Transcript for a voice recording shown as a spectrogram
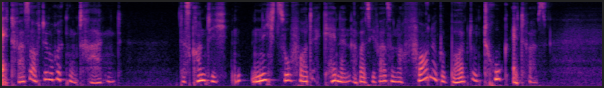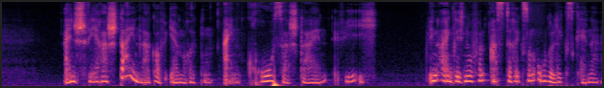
etwas auf dem Rücken tragend. Das konnte ich nicht sofort erkennen, aber sie war so nach vorne gebeugt und trug etwas. Ein schwerer Stein lag auf ihrem Rücken, ein großer Stein, wie ich ihn eigentlich nur von Asterix und Obelix kenne.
